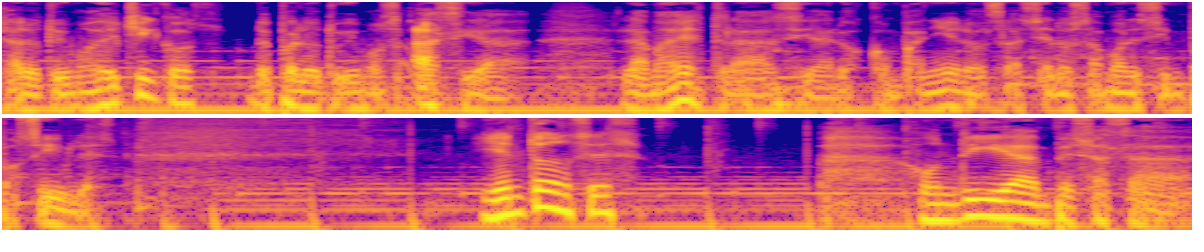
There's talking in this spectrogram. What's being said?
Ya lo tuvimos de chicos, después lo tuvimos hacia la maestra, hacia los compañeros, hacia los amores imposibles. Y entonces, un día empezás a,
